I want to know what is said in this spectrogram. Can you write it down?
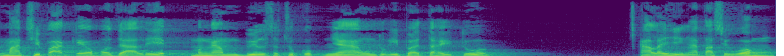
majibake apa zalik mengambil secukupnya untuk ibadah itu alaihi ngatasi wong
